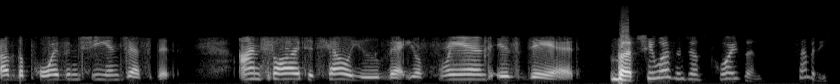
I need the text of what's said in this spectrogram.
of the poison she ingested. I'm sorry to tell you that your friend is dead. But she wasn't just poisoned. Somebody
